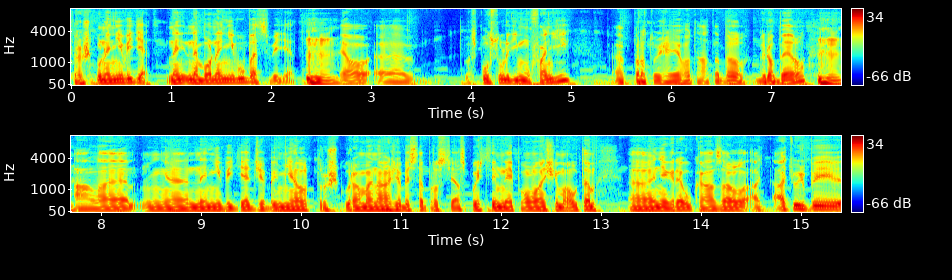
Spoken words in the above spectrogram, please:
trošku není vidět, ne, nebo není vůbec vidět. Mm-hmm. Jo, uh, spoustu lidí mu fandí, protože jeho táta byl, kdo byl, mm-hmm. ale mm, eh, není vidět, že by měl trošku ramena, že by se prostě aspoň s tím nejpomalejším autem e, někde ukázal, ať, ať už by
